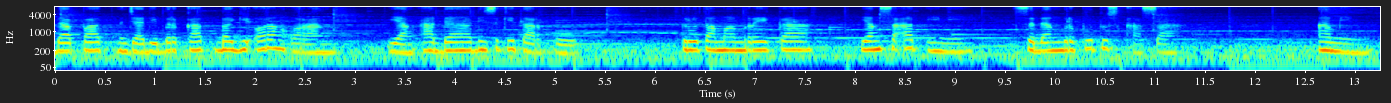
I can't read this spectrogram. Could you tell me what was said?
dapat menjadi berkat bagi orang-orang yang ada di sekitarku terutama mereka yang saat ini sedang berputus asa. Amin.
